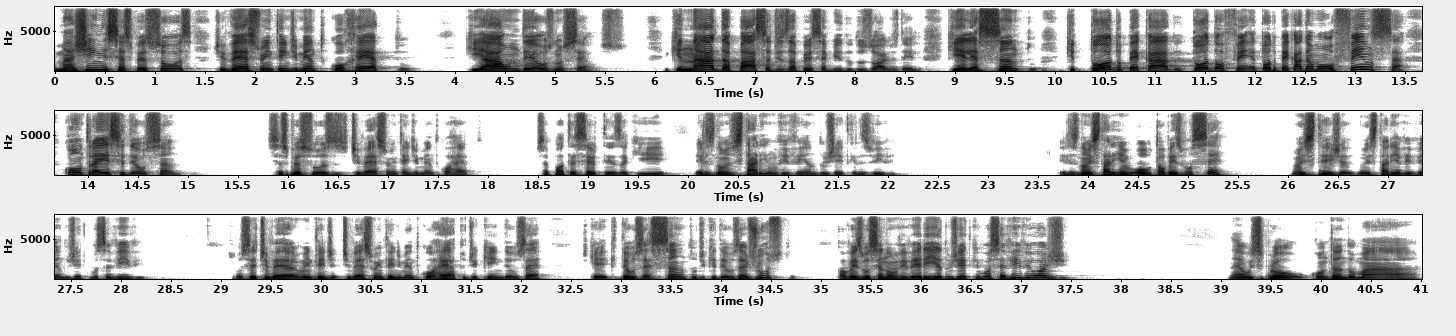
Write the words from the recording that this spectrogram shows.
Imagine se as pessoas tivessem o um entendimento correto que há um Deus nos céus e que nada passa desapercebido dos olhos dele, que ele é santo, que todo pecado, todo, ofen todo pecado é uma ofensa contra esse Deus santo. Se as pessoas tivessem o um entendimento correto, você pode ter certeza que eles não estariam vivendo do jeito que eles vivem. Eles não estariam, ou talvez você não esteja, não estaria vivendo do jeito que você vive. Se você tiver um, tivesse um entendimento correto de quem Deus é, de que Deus é santo, de que Deus é justo, talvez você não viveria do jeito que você vive hoje. Né? O Sproul, contando uma,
